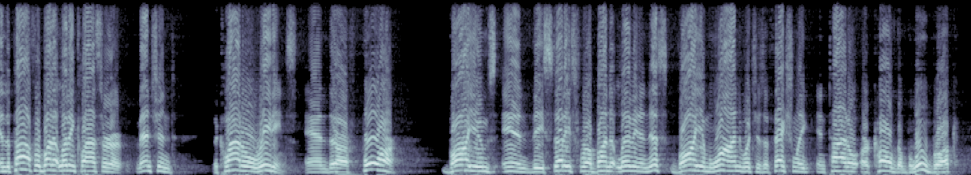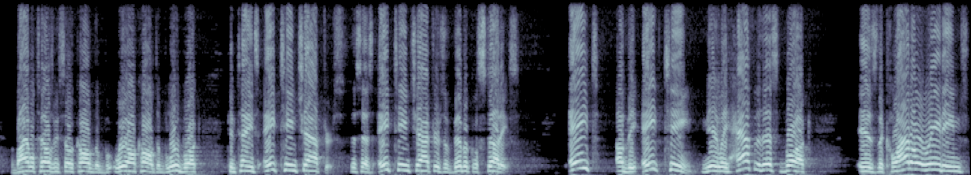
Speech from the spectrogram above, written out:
In the Power for Abundant Living class are mentioned the collateral readings, and there are four volumes in the Studies for Abundant Living. In this volume one, which is affectionately entitled or called the Blue Book, the Bible tells me so called the, we all call it the Blue Book, contains 18 chapters. This has 18 chapters of biblical studies. Eight of the 18, nearly half of this book, is the collateral readings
